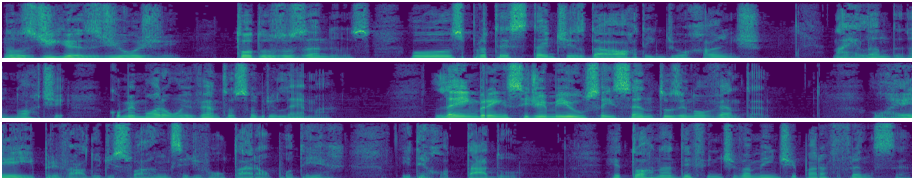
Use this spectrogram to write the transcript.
Nos dias de hoje, todos os anos, os protestantes da Ordem de Orange na Irlanda do Norte, comemoram um evento sobre o lema Lembrem-se de 1690. O rei, privado de sua ânsia de voltar ao poder e derrotado, retorna definitivamente para a França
